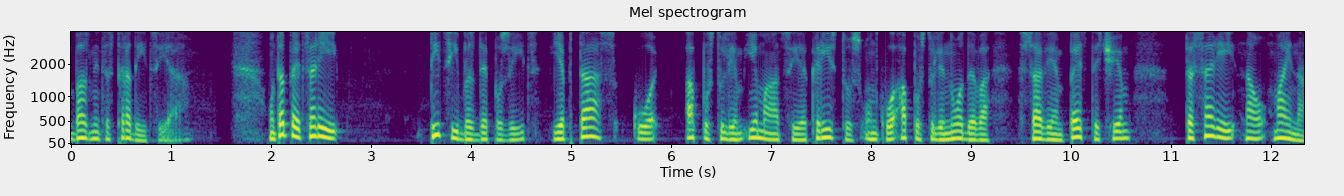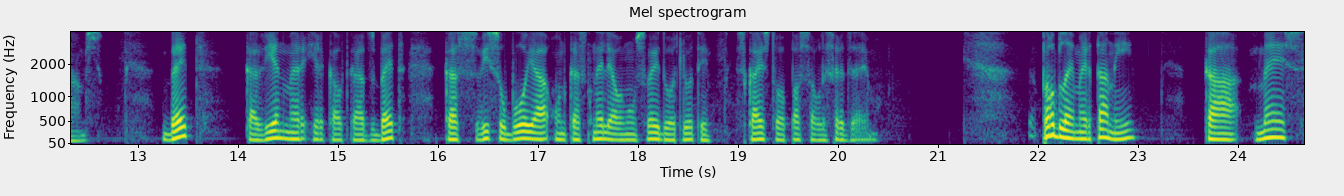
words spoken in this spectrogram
baznīcas tradīcijā. Un tāpēc arī ticības depozīts, jeb tās, ko apustuļiem iemācīja Kristus un ko apustuļi nodeva saviem pēctečiem, tas arī nav maināms. Bet, kā vienmēr ir kaut kāds bet, kas visu bojā un kas neļauj mums veidot ļoti skaisto pasaules redzējumu. Problēma ir tanī, ka mēs,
